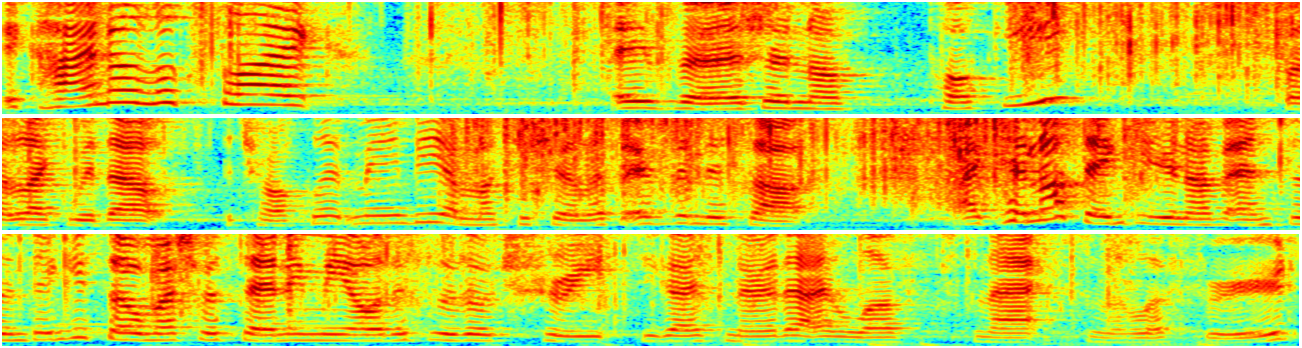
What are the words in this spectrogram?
It kind of looks like a version of Pocky, but like without the chocolate maybe. I'm not too sure. Let's open this up. I cannot thank you enough, Anson. Thank you so much for sending me all these little treats. You guys know that I love snacks and I love food.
